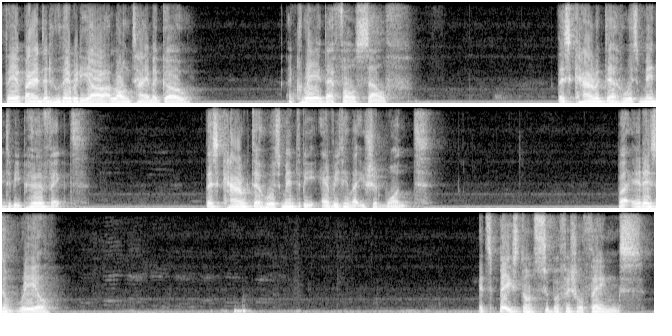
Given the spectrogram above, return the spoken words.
They abandoned who they really are a long time ago and created their false self. This character who is meant to be perfect. This character who is meant to be everything that you should want but it isn't real. It's based on superficial things,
